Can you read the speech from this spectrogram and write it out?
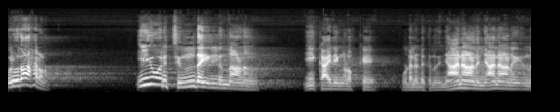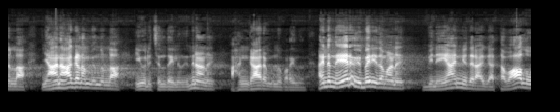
ഒരു ഉദാഹരണം. ഈ ഒരു ചിന്തയിൽ നിന്നാണ് ഈ കാര്യങ്ങളൊക്കെ ഉടലെടുക്കുന്നത്. ഞാനാണ് ഞാനാണ് എന്നുള്ള ഞാനാകണം എന്നുള്ള ഈ ഒരു ചിന്തയിൽ നിന്ന് ഇതിനാണ് അഹങ്കാരം എന്ന് പറയുന്നത്. അതിന്റെ നേരെ വിപരീതമാണ് വിനയാന്യുതരാകുക തവാലു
